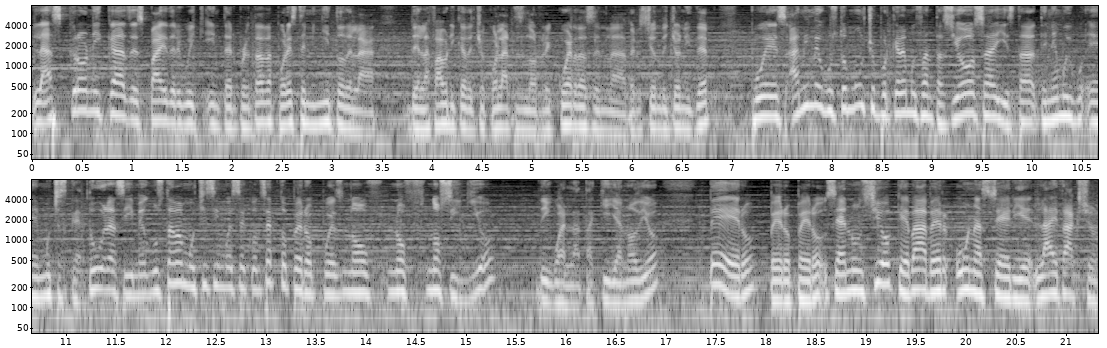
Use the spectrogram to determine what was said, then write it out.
Las Crónicas de Spiderwick interpretada por este niñito de la de la fábrica de chocolates, lo recuerdas en la versión de Johnny Depp, pues a mí me gustó mucho porque era muy fantasiosa y está, tenía eh, muchas criaturas y me gustaba muchísimo ese concepto, pero pues no, no, no siguió, igual la taquilla no dio. Pero, pero, pero, se anunció que va a haber una serie live action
